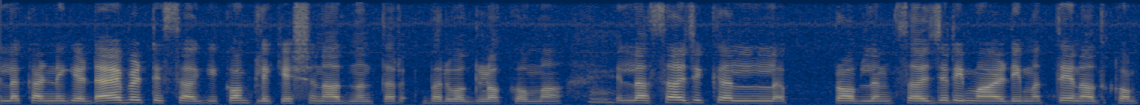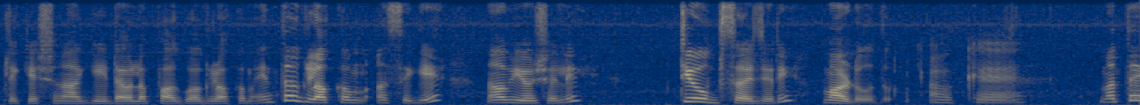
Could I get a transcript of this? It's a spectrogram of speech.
ಇಲ್ಲ ಕಣ್ಣಿಗೆ ಡಯಾಬಿಟಿಸ್ ಆಗಿ ಕಾಂಪ್ಲಿಕೇಶನ್ ಆದ ನಂತರ ಬರುವ ಗ್ಲಾಕೋಮಾ ಇಲ್ಲ ಸರ್ಜಿಕಲ್ ಪ್ರಾಬ್ಲಮ್ ಸರ್ಜರಿ ಮಾಡಿ ಮತ್ತೇನಾದ್ರು ಕಾಂಪ್ಲಿಕೇಶನ್ ಆಗಿ ಡೆವಲಪ್ ಆಗುವ ಗ್ಲಾಕೋಮಾ ಇಂಥ ಗ್ಲಾಕೋಮಾಸಿಗೆ ನಾವು ಯೂಶಲಿ ಟ್ಯೂಬ್ ಸರ್ಜರಿ ಮಾಡುವುದು. ಓಕೆ ಮತ್ತು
